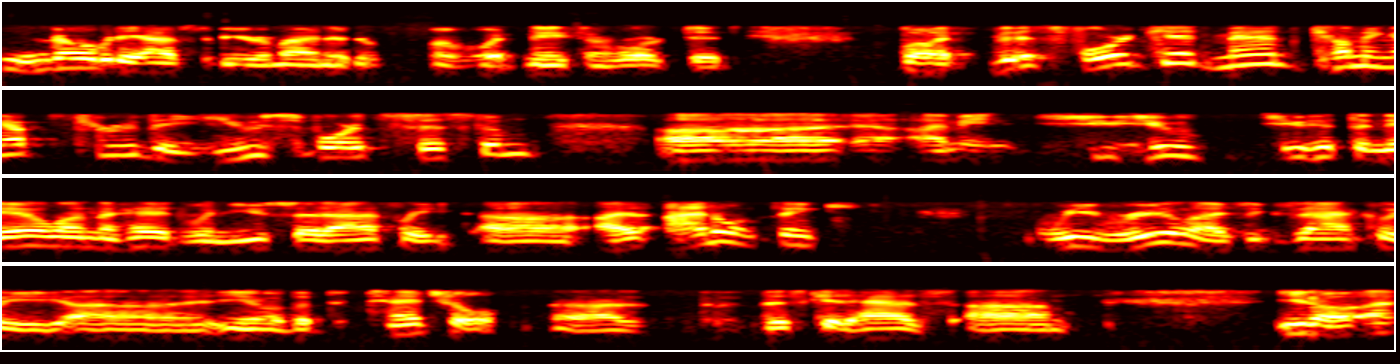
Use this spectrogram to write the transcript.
nobody has to be reminded of, of what Nathan Rourke did. But this Ford kid, man, coming up through the U Sports system, uh, I mean, you, you you hit the nail on the head when you said athlete. Uh, I, I don't think we realize exactly, uh, you know, the potential uh, this kid has. Um, you know, uh,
